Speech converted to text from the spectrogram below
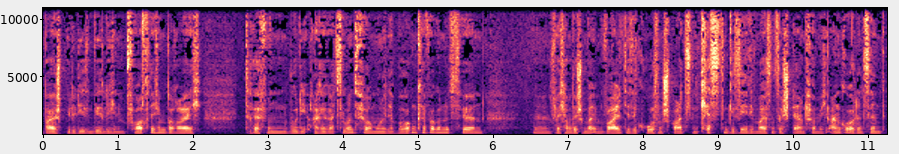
Beispiele, die im Wesentlichen im forstlichen Bereich treffen, wo die Aggregationspheromone der Borkenkäfer genutzt werden. Äh, vielleicht haben Sie schon mal im Wald diese großen schwarzen Kästen gesehen, die meistens so sternförmig angeordnet sind,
